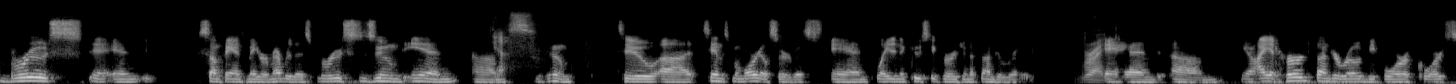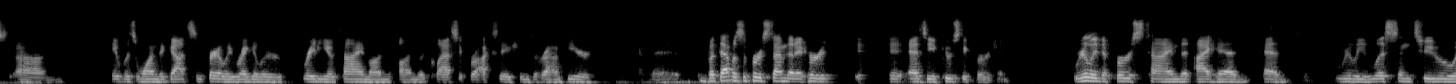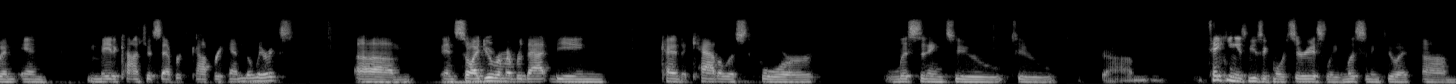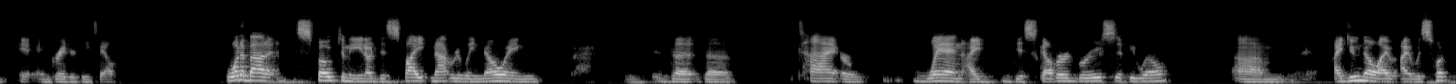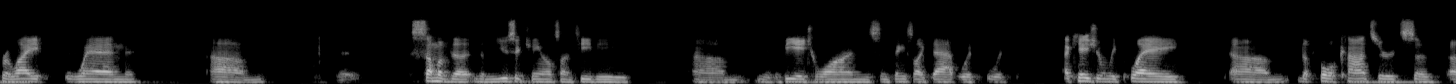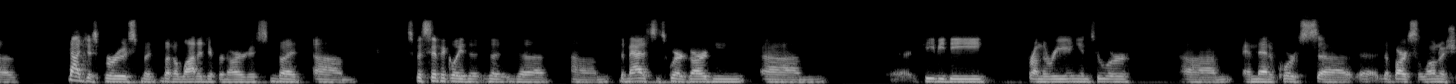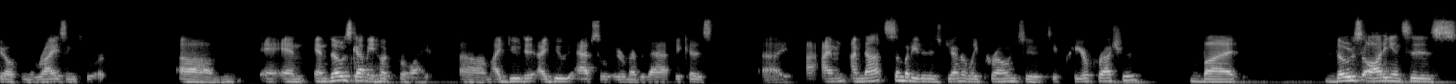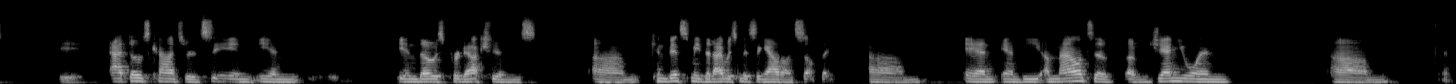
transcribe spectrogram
Bruce and some fans may remember this. Bruce zoomed in, um, yes, zoomed to uh, Tim's memorial service and played an acoustic version of Thunder Road. Right. And um, you know, I had heard Thunder Road before, of course. Um, it was one that got some fairly regular radio time on on the classic rock stations around here. Uh, but that was the first time that I'd heard it, it, as the acoustic version. Really, the first time that I had had really listened to and and made a conscious effort to comprehend the lyrics. Um, and so I do remember that being kind of the catalyst for listening to to um, taking his music more seriously and listening to it um, in, greater detail. What about it spoke to me? You know, despite not really knowing the the time or when I discovered Bruce, if you will, um, I do know I, I was hooked for life when um, some of the the music channels on TV, um, you know, the VH1s and things like that would would occasionally play um, the full concerts of, of not just Bruce, but but a lot of different artists, but um, specifically the the the, um, the Madison Square Garden DVD um, from the reunion tour, um, and then of course uh, the Barcelona show from the Rising tour. Um, and and those got me hooked for life. Um, I do I do absolutely remember that because uh, I, am I'm not somebody that is generally prone to to peer pressure, but those audiences at those concerts in in in those productions um, convinced me that I was missing out on something. Um, and and the amount of of genuine um,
